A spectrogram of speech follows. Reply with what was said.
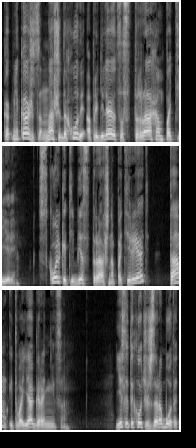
Как мне кажется, наши доходы определяются страхом потери. Сколько тебе страшно потерять, там и твоя граница. Если ты хочешь заработать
